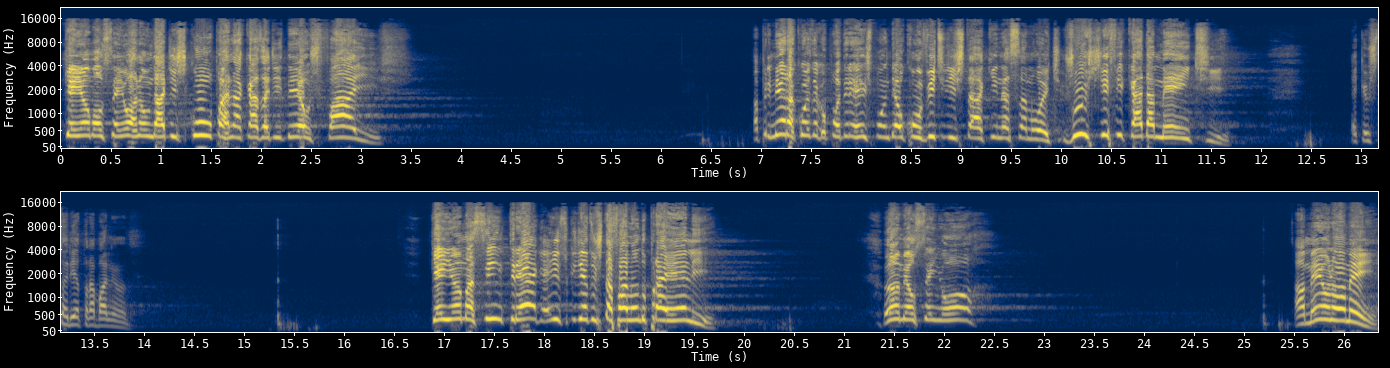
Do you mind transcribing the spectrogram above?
Quem ama o Senhor não dá desculpas na casa de Deus, faz. A primeira coisa que eu poderia responder ao convite de estar aqui nessa noite, justificadamente, é que eu estaria trabalhando. Quem ama se entrega, é isso que Jesus está falando para ele. Ame ao Senhor. Amém ou não amém?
